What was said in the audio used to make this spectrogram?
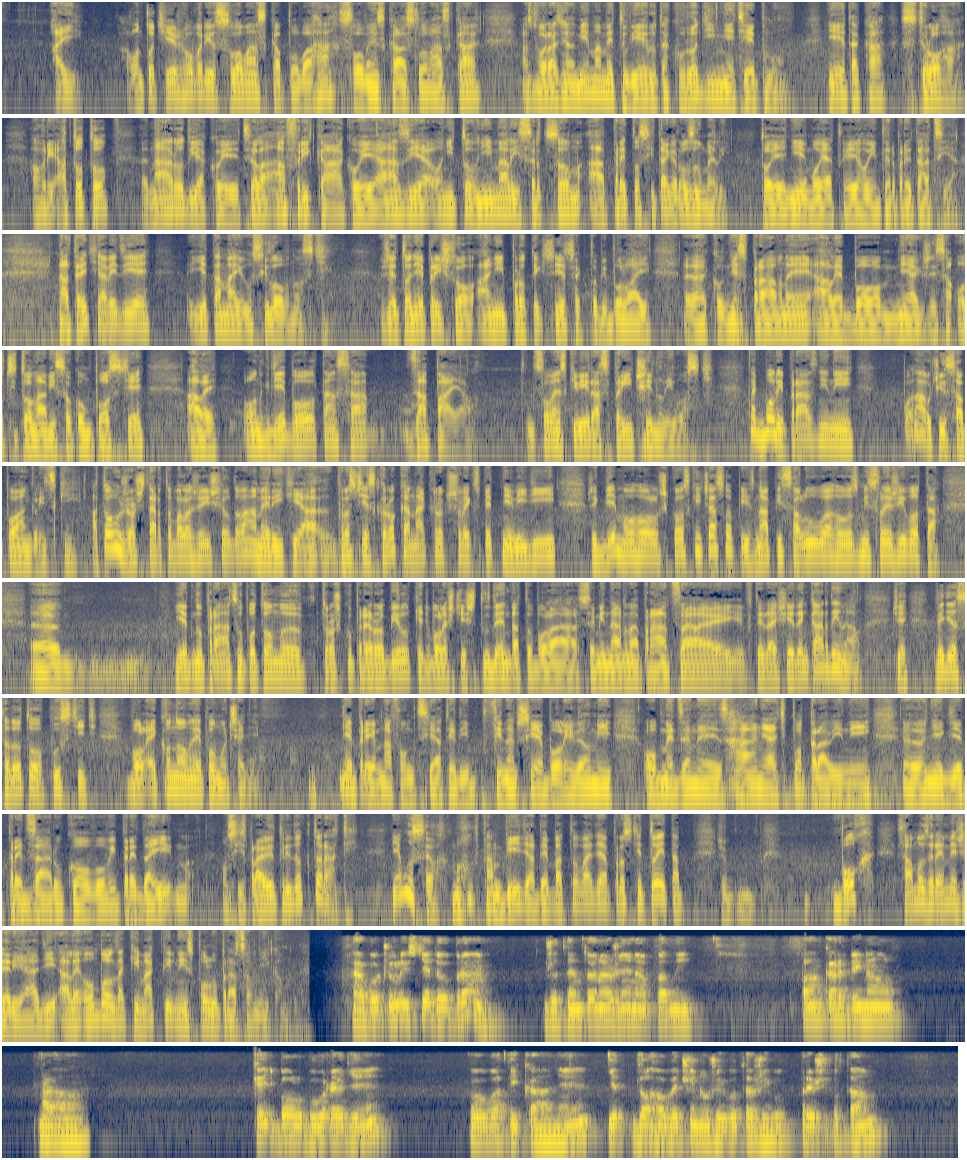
aj on to tiež hovoril slovanská povaha, slovenská a slovanská a zdôraznil, my máme tú vieru takú rodinne teplú. Nie je taká strohá. A hovorí, a toto národy, ako je celá Afrika, ako je Ázia, oni to vnímali srdcom a preto si tak rozumeli. To je nie moja, to je jeho interpretácia. Na tretia vec je, je tam aj usilovnosť že to neprišlo ani protekčne, však to by bolo aj e, ako nesprávne, alebo nejak, že sa ocitol na vysokom poste, ale on kde bol, tam sa zapájal. Ten slovenský výraz príčinlivosť. Tak boli prázdniny, ponaučil sa po anglicky. A to už odštartovalo, že išiel do Ameriky. A proste z kroka na krok človek spätne vidí, že kde mohol školský časopis, napísal úvahu o zmysle života. E, jednu prácu potom e, trošku prerobil, keď bol ešte študent a to bola seminárna práca aj vtedajší jeden kardinál. Čiže vedel sa do toho pustiť, bol ekonóm nepomúčenie nepríjemná funkcia, tedy financie boli veľmi obmedzené, zháňať potraviny e, niekde pred zárukou vo vypredaji. No, on si spravil tri doktoráty. Nemusel, mohol tam byť a debatovať a proste to je tá Boh samozrejme, že riadi, ale on bol takým aktívnym spolupracovníkom. A počuli ste dobre, že tento náš nenápadný pán kardinál, keď bol v úrade vo Vatikáne, je dlho väčšinu života život, prežil tam,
